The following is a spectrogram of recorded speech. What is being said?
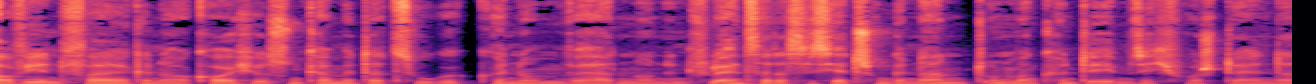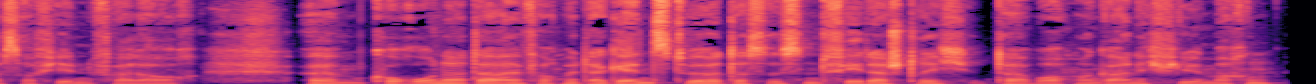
Auf jeden Fall, genau. Keuchhusten kann mit dazu genommen werden und Influenza, das ist jetzt schon genannt und man könnte eben sich vorstellen, dass auf jeden Fall auch ähm, Corona da einfach mit ergänzt wird. Das ist ein Federstrich, da braucht man gar nicht viel machen.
